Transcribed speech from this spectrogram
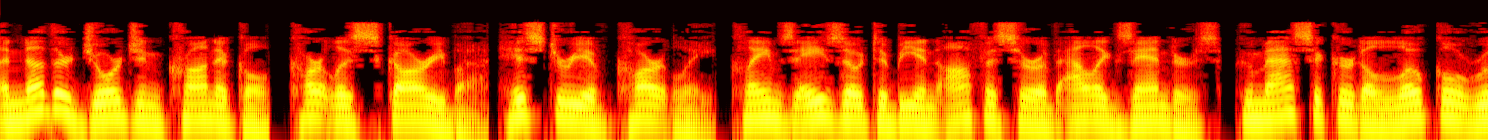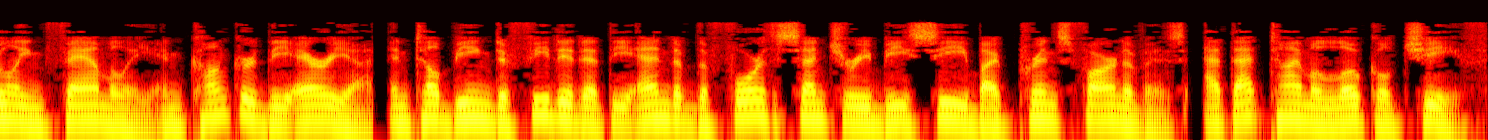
Another Georgian chronicle, Kartlis Skariba History of Kartli claims Azo to be an officer of Alexander's, who massacred a local ruling family and conquered the area, until being defeated at the end of the 4th century BC by Prince Pharnavaz, at that time a local chief.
